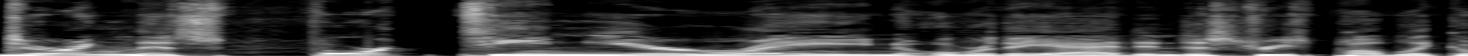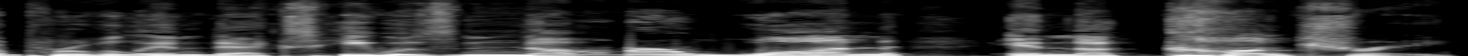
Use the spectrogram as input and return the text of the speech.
during this 14 year reign over the ad industry's public approval index, he was number 1 in the country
